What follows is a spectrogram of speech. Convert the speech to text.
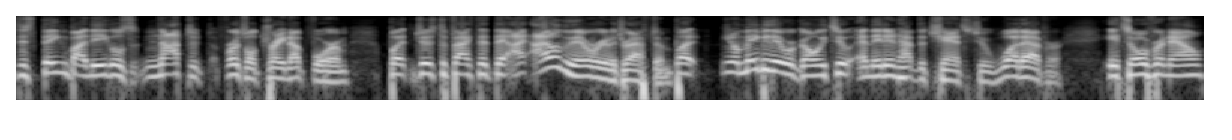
this thing by the Eagles not to first of all trade up for him, but just the fact that they I, I don't think they were going to draft him, but you know maybe they were going to and they didn't have the chance to. Whatever, it's over now,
